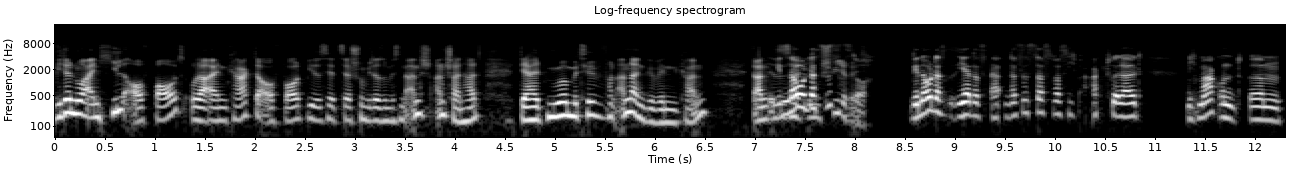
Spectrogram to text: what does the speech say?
wieder nur einen Heal aufbaut oder einen Charakter aufbaut, wie das jetzt ja schon wieder so ein bisschen Anschein hat, der halt nur mit Hilfe von anderen gewinnen kann, dann ist genau es halt das schwierig. Ist doch. Genau das, ja, das, das ist das, was ich aktuell halt nicht mag und ähm,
